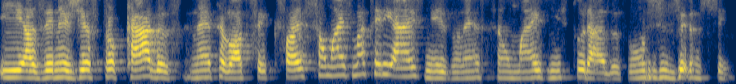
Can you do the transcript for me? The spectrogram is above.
E as energias trocadas, né, pelo ato sexual são mais materiais mesmo, né? São mais misturadas, vamos dizer assim.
